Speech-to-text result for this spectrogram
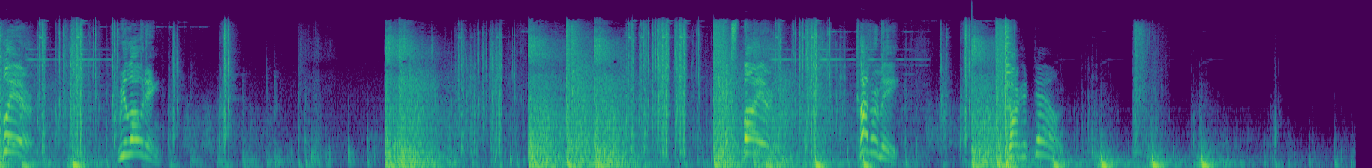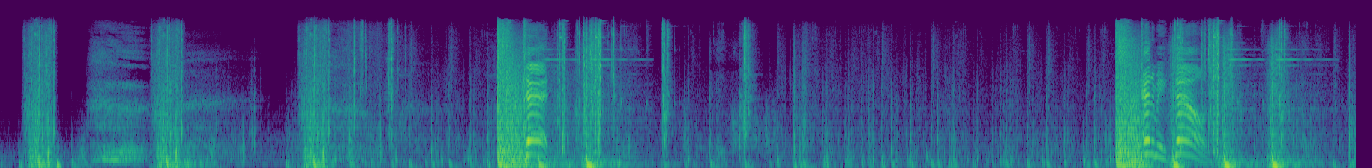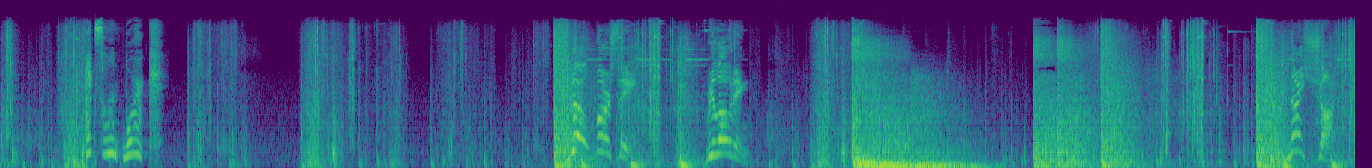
Clear! Reloading! Expired! Cover me! Target down! Enemy down! Excellent work. No mercy! Reloading! Nice shot!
